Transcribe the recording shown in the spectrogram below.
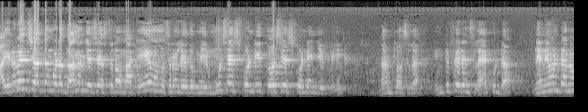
ఆ ఇరవై ఐదు శాతం కూడా దానం చేసేస్తున్నాం మాకేం అవసరం లేదు. మీరు మూసేసుకోండి తోసేసుకోండి అని చెప్పి దాంట్లో అసలు ఇంటర్ఫిరెన్స్ లేకుండా నేనేమంటాను?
